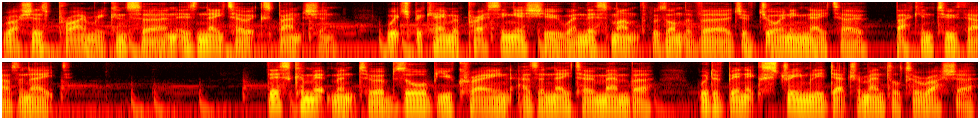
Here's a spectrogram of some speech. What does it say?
Russia's primary concern is NATO expansion, which became a pressing issue when this month was on the verge of joining NATO back in 2008. This commitment to absorb Ukraine as a NATO member would have been extremely detrimental to Russia,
